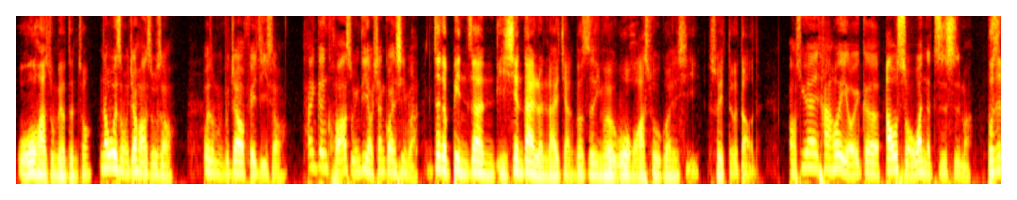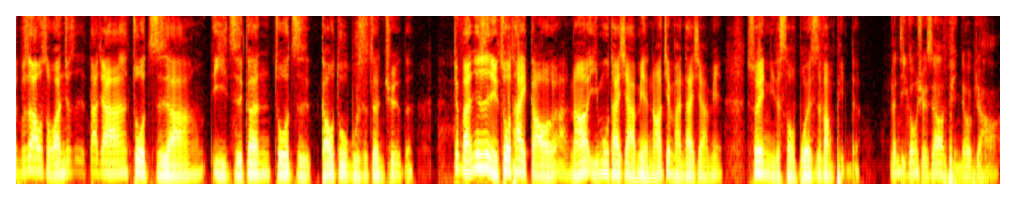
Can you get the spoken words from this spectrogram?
我握滑鼠没有症状。那为什么叫滑鼠手？为什么不叫飞机手？它跟滑鼠一定有相关性吧？这个病症以现代人来讲，都是因为握滑鼠的关系，所以得到的。哦，因为它会有一个凹手腕的姿势嘛。不是不是凹手腕，就是大家坐姿啊，椅子跟桌子高度不是正确的，就反正就是你坐太高了啊，然后荧幕太下面，然后键盘太下面，所以你的手不会是放平的，人体工学是要平的会比较好啊。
